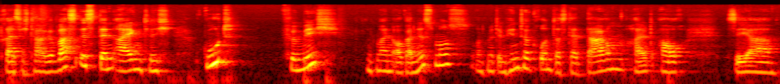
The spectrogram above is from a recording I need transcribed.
30 Tage. Was ist denn eigentlich gut für mich und meinen Organismus und mit dem Hintergrund, dass der Darm halt auch sehr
